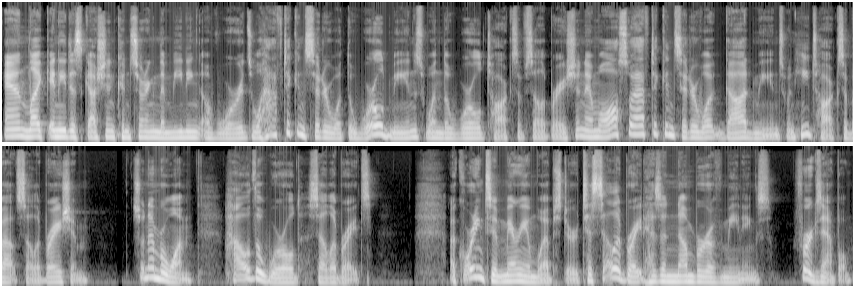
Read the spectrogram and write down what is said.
And like any discussion concerning the meaning of words, we'll have to consider what the world means when the world talks of celebration, and we'll also have to consider what God means when he talks about celebration. So, number one, how the world celebrates. According to Merriam Webster, to celebrate has a number of meanings. For example,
